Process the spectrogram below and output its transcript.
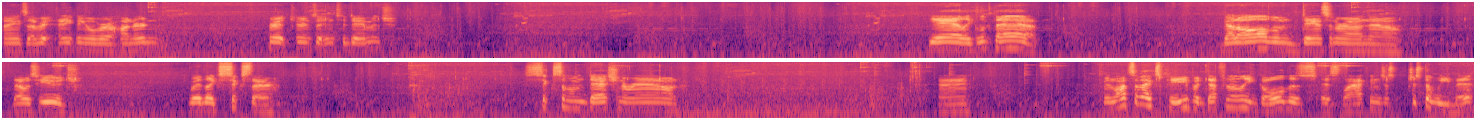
I think it's every, anything over 100 crit turns it into damage. Yeah, like, look at that. Got all of them dancing around now. That was huge. We had like six there. Six of them dashing around. Okay. I mean, lots of XP, but definitely gold is, is lacking just, just a wee bit.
